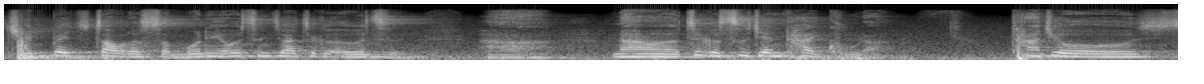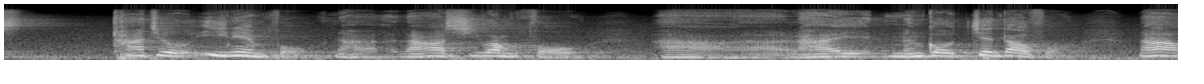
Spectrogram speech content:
前辈子造了什么孽，会生下这个儿子啊？那这个世间太苦了，他就他就意念佛，然啊，然后希望佛啊来能够见到佛。那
